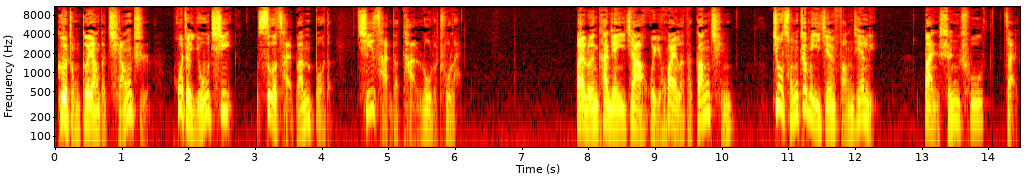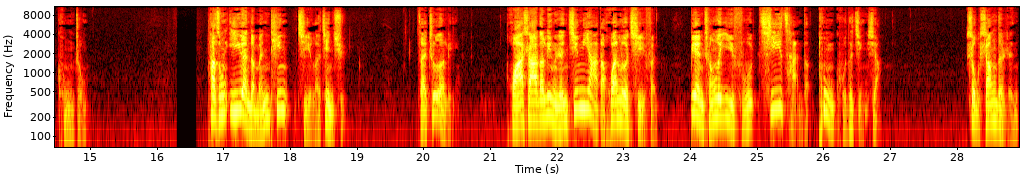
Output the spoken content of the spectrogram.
各种各样的墙纸或者油漆，色彩斑驳的、凄惨的袒露了出来。拜伦看见一架毁坏了的钢琴，就从这么一间房间里半伸出在空中。他从医院的门厅挤了进去，在这里，华沙的令人惊讶的欢乐气氛变成了一幅凄惨的、痛苦的景象。受伤的人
